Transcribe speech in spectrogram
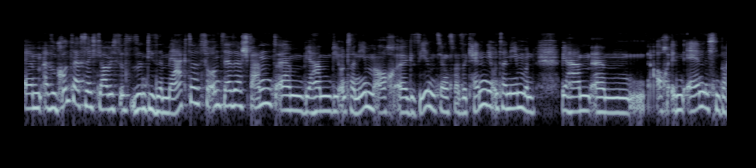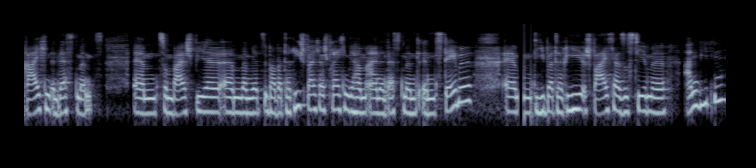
Ähm, also grundsätzlich glaube ich, sind diese Märkte für uns sehr, sehr spannend. Ähm, wir haben die Unternehmen auch äh, gesehen, beziehungsweise kennen die Unternehmen und wir haben ähm, auch in ähnlichen Bereichen Investments. Ähm, zum Beispiel, ähm, wenn wir jetzt über Batteriespeicher sprechen, wir haben ein Investment in Stable, ähm, die Batteriespeichersysteme anbieten.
